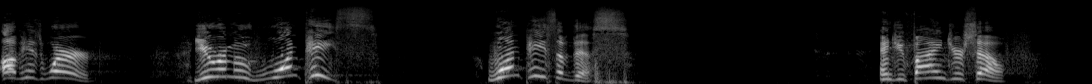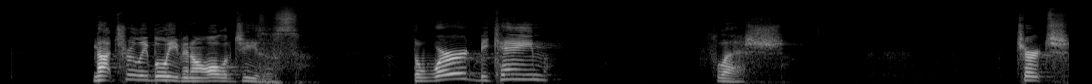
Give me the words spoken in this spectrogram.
of His Word. You remove one piece, one piece of this, and you find yourself not truly believing all of Jesus. The Word became flesh. Church,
